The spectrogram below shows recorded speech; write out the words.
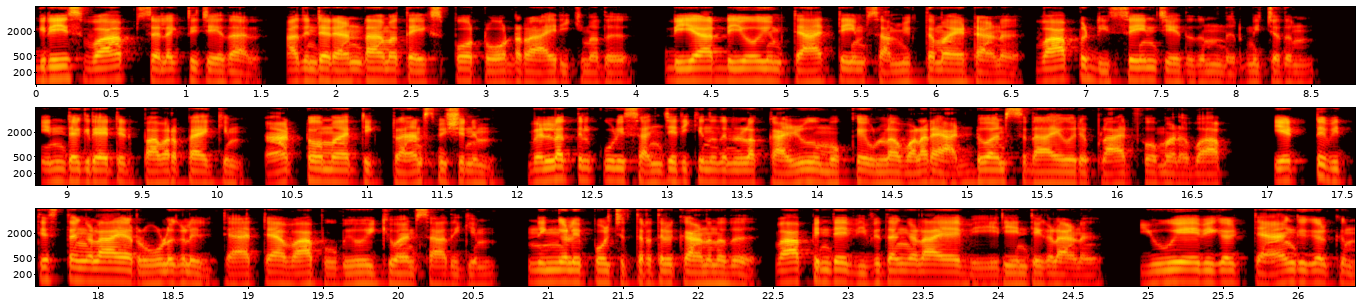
ഗ്രീസ് വാപ് സെലക്ട് ചെയ്താൽ അതിന്റെ രണ്ടാമത്തെ എക്സ്പോർട്ട് ഓർഡർ ആയിരിക്കും അത്. ഡി ആർ ഡി ഒയും ടാറ്റയും സംയുക്തമായിട്ടാണ് വാപ്പ് ഡിസൈൻ ചെയ്തതും നിർമ്മിച്ചതും. ഇന്റഗ്രേറ്റഡ് പവർ പാക്കും ആട്ടോമാറ്റിക് ട്രാൻസ്മിഷനും വെള്ളത്തിൽ കൂടി സഞ്ചരിക്കുന്നതിനുള്ള കഴിവുമൊക്കെയുള്ള വളരെ അഡ്വാൻസ്ഡ് ആയ ഒരു പ്ലാറ്റ്ഫോമാണ് വാപ്പ് എട്ട് വ്യത്യസ്തങ്ങളായ റോളുകളിൽ ടാറ്റ വാപ്പ് ഉപയോഗിക്കുവാൻ സാധിക്കും. നിങ്ങളിപ്പോൾ ചിത്രത്തിൽ കാണുന്നത് വാപ്പിന്റെ വിവിധങ്ങളായ വേരിയന്റുകളാണ് യു എ വികൾ ടാങ്കുകൾക്കും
